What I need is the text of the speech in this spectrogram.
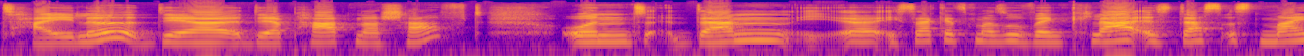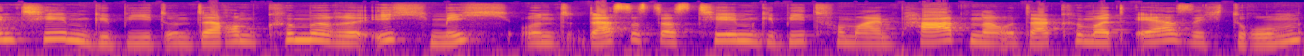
Teile der, der Partnerschaft. Und dann, äh, ich sage jetzt mal so, wenn klar ist, das ist mein Themengebiet und darum kümmere ich mich und das ist das Themengebiet von meinem Partner und da kümmert er sich drum,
